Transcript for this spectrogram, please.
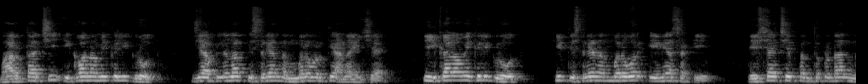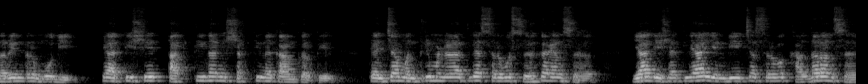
भारताची इकॉनॉमिकली ग्रोथ जी आपल्याला तिसऱ्या नंबरवरती आणायची आहे ती इकॉनॉमिकली ग्रोथ ही तिसऱ्या नंबरवर येण्यासाठी देशाचे पंतप्रधान नरेंद्र मोदी हे अतिशय ताकदीनं आणि शक्तीनं काम करतील. त्यांच्या मंत्रिमंडळातल्या सर्व सहकाऱ्यांसह या देशातल्या एनडीएच्या सर्व खासदारांसह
